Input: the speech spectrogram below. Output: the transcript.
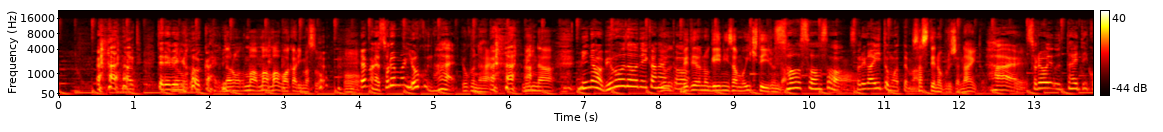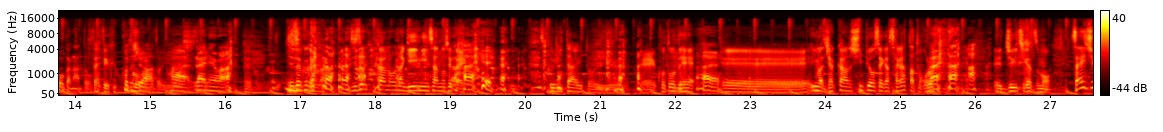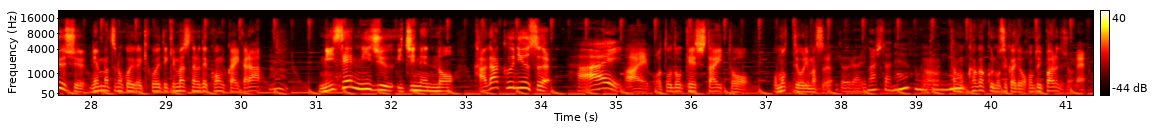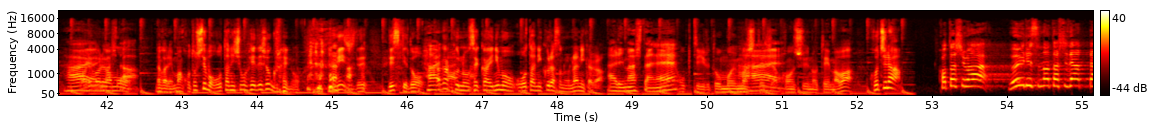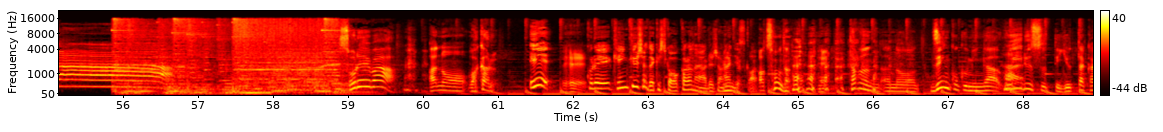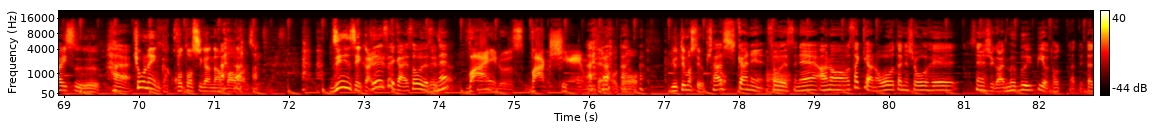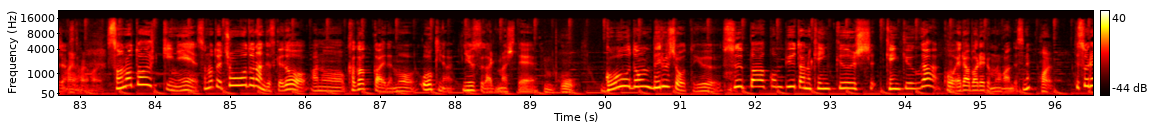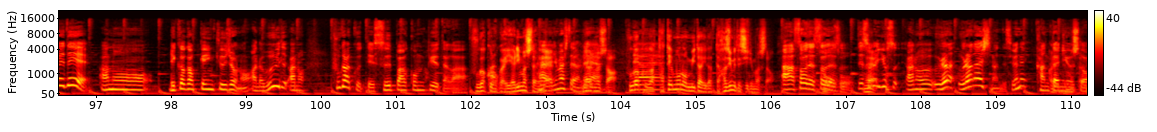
テレビ業界に。なるほど。まあまあまあわかりますわ。うん。やっぱねそれも良くない。よくない。みんな みんなも平等でいかないと。ベテランの芸人さんも生きているんだ。そうそうそう。うん。それがいいと思ってます。サステナブルじゃないと。はい、ええ。それを訴えていこうかなと。伝えていこうかなという。は。い、来年は。ええ。持続可能持続可能な芸人さんの世界をはい。作りたいという、えーことで、はい。えー今若干信憑性が下がったところでですね。えー11月も。最終週年末の声が聞こえてきましたので今回からうん。2021年の科学ニュース。はい。いはい。お届けしたいと思っております。ろいろありましたね。本当うん、にね、多分科学の世界では本当いっぱいあるんでしょうね。はい我々はもうなんかねまあ今年でも大谷翔平でしょぐらいの イメージでですけど、はいはい。科学の世界にも大谷クラスの何かが、ありましたね。起きていると思いまして、はい。じゃあ今週のテーマはこちら。今年はウイルスの年だったそれはあのわかる。えええ。これ研究者だけしかわからないあれじゃないんですか？あそうなの、ええ。多分あの全国民がウイルスって言った回数、はい。去年か今年がナンバーワンですよ。全世界。で全世界そうですね。全世界。バイルスバクシンみたいなことを言ってましたよ。確かにそうですねあのさっきあの大谷翔平選手が MVP を取ったって言ったじゃないですか、はいはいはいその時にその時ちょうどなんですけどあの科学界でも大きなニュースがありましてうんゴードン・ベル賞というスーパーコンピューターの研究し研究がこう選ばれるものがあるんですね。はい。でそれであの理化学研究所のあのウイルあの富岳っていうスーパーコンピューターが富岳の会やりましたよね。はいやりましたよねやりました。富岳が建物みたいだって初めて知りました。あそうですそうですでそれねよす、あの占占い師なんですよね簡単に言うと。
